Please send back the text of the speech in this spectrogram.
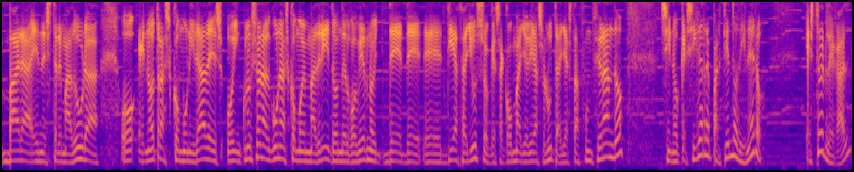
Vara en Extremadura o en otras comunidades o incluso en algunas como en Madrid, donde el gobierno de, eh, Díaz Ayuso, que sacó mayoría absoluta, ya está funcionando, sino que sigue repartiendo dinero. ¿Esto es legal?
